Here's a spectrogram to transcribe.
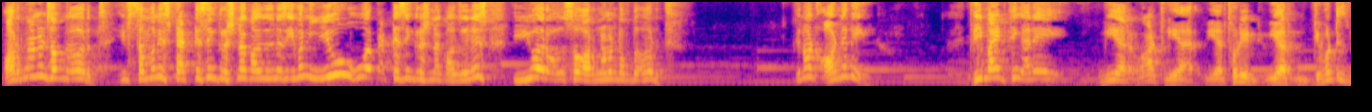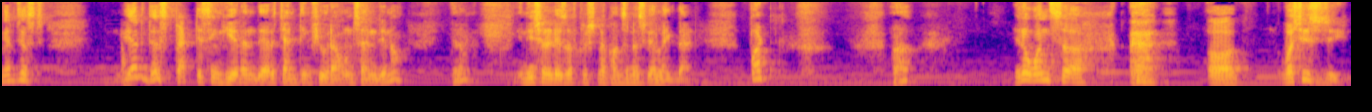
ornaments of the earth. If someone is practicing Krishna consciousness, even you who are practicing Krishna consciousness, you are also ornament of the earth. You're not ordinary. We might think, Are, we are what? We are, we are thodi, we are devotees, we are just we are just practicing here and there, chanting few rounds, and you know, you know, initial days of Krishna consciousness, we are like that. But uh, you know, once uh, uh, Vashishji,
